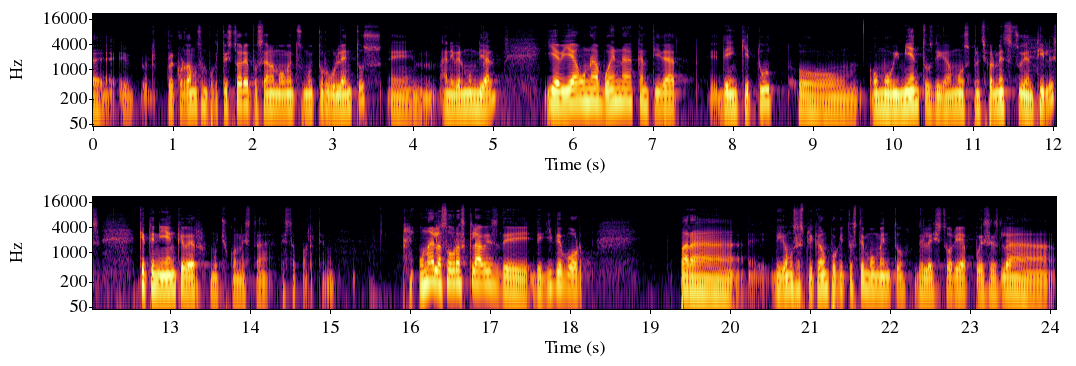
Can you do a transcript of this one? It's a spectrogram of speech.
eh, recordamos un poquito de historia, pues eran momentos muy turbulentos em, a nivel mundial y había una buena cantidad de inquietud o, movimientos, digamos, principalmente estudiantiles, que tenían que ver mucho con esta, esta parte. Una de las obras claves de, de Guy Debord para, digamos, explicar un poquito este momento de la historia, pues es la,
